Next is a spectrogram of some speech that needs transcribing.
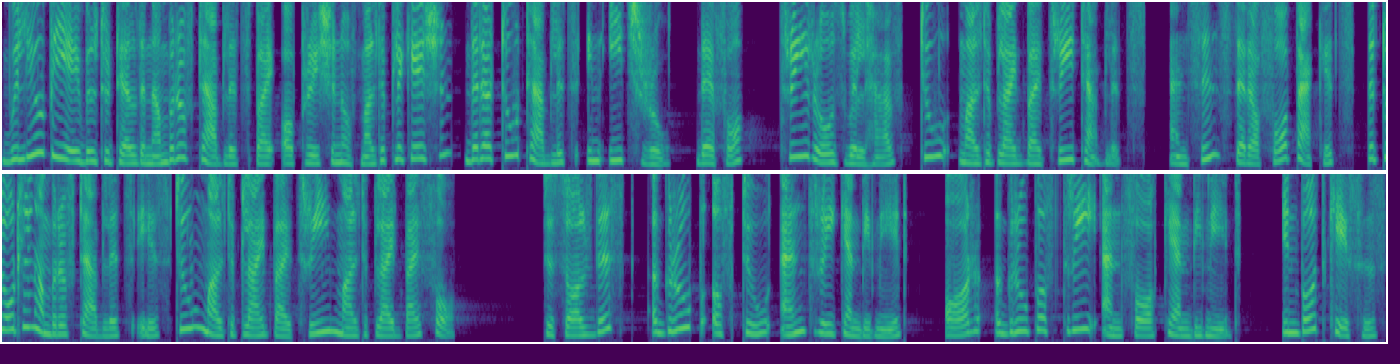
Will you be able to tell the number of tablets by operation of multiplication? There are two tablets in each row. Therefore, three rows will have 2 multiplied by 3 tablets. And since there are 4 packets, the total number of tablets is 2 multiplied by 3 multiplied by 4. To solve this, a group of 2 and 3 can be made or a group of 3 and 4 can be made. In both cases,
